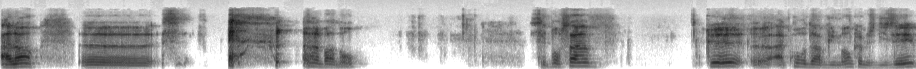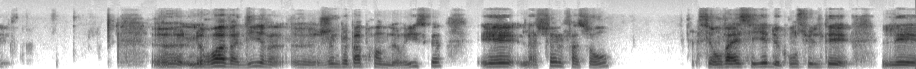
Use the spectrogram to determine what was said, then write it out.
Alors, euh, c'est pour ça que, euh, à court d'arguments, comme je disais, euh, le roi va dire euh, je ne peux pas prendre le risque et la seule façon c'est on va essayer de consulter les,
